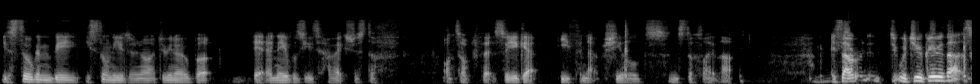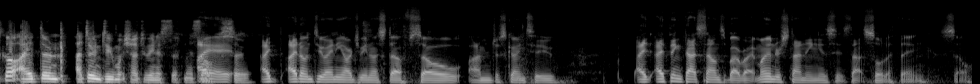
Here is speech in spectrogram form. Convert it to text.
you're still going to be you still need an Arduino, but it enables you to have extra stuff on top of it. So you get Ethernet shields and stuff like that. Mm-hmm. Is that would you agree with that, Scott? I don't I don't do much Arduino stuff myself, I, so I I don't do any Arduino stuff, so I'm just going to. I, I think that sounds about right. My understanding is it's that sort of thing. So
